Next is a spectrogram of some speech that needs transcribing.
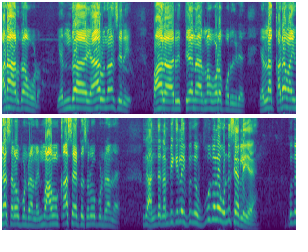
கடாறு தான் ஓடும். எந்த யார் வந்தாலும் சரி பாலாறு தேனாறுலாம் ஓட போகிறது கிடையாது. எல்லாம் கடன் வாங்கி தான் செலவு பண்ணுறாங்க இன்னும் அவங்க காசை எடுத்து செலவு பண்ணுறாங்க இல்லை அந்த நம்பிக்கையில் இவங்க இவங்களே ஒன்றும் சேரலையே. இவங்க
